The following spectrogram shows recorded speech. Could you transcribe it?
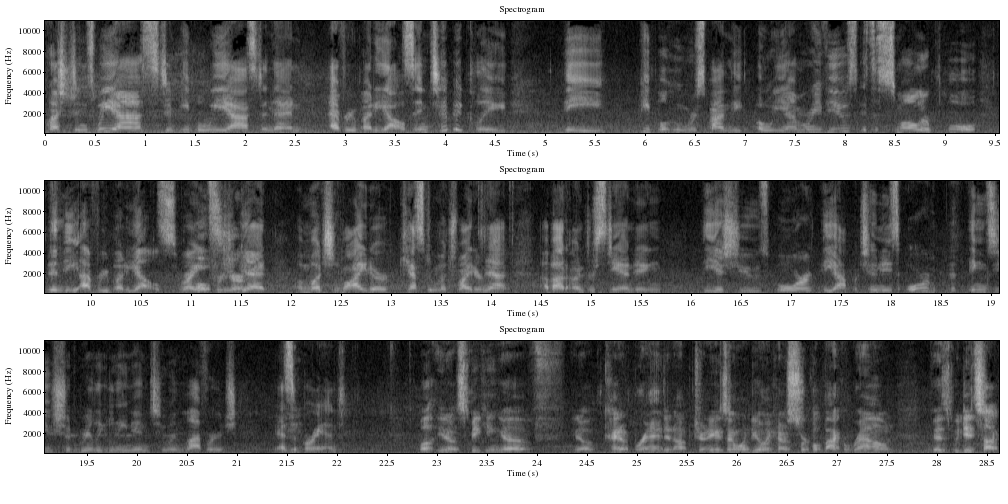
questions we asked and people we asked and then everybody else. And typically the people who respond the OEM reviews, it's a smaller pool than the everybody else, right? Oh, for so sure. you get a much wider, cast a much wider net about understanding the issues or the opportunities or the things you should really lean into and leverage as a Mhm. brand. Well, you know, speaking of you know kind of brand and opportunities, I wanted to kind of circle back around because we did talk,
